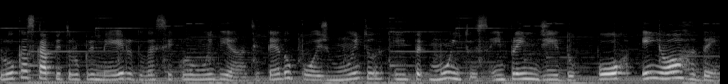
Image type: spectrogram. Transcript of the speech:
Lucas capítulo 1, do versículo 1 em diante. Tendo, pois, muito, muitos empreendido por em ordem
